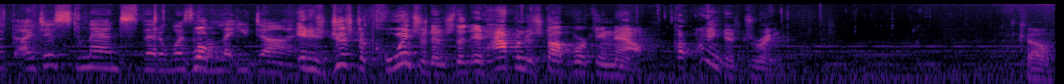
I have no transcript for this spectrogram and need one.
Look, I just meant that it wasn't Well, gonna let you die. It is just a coincidence that it happened to stop working now. I need a drink. Go.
